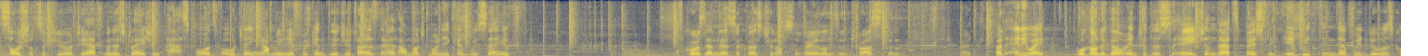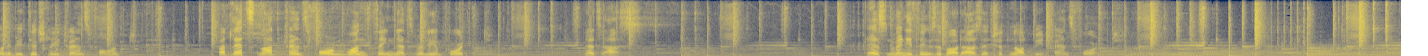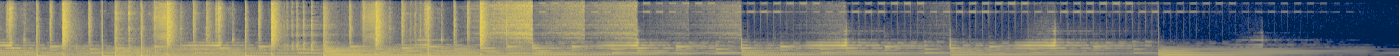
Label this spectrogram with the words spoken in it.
Social Security Administration, passports, voting. I mean, if we can digitize that, how much money can we save? Of course, then there's a question of surveillance and trust. And, right? But anyway, we're going to go into this age, and that's basically everything that we do is going to be digitally transformed. But let's not transform one thing that's really important. That's us. There's many things about us that should not be transformed.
